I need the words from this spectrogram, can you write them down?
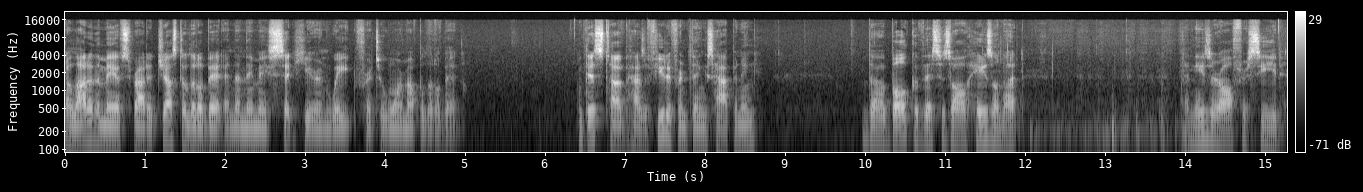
A lot of them may have sprouted just a little bit and then they may sit here and wait for it to warm up a little bit. This tub has a few different things happening. The bulk of this is all hazelnut and these are all for seed.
